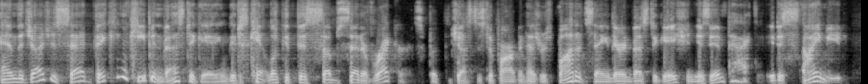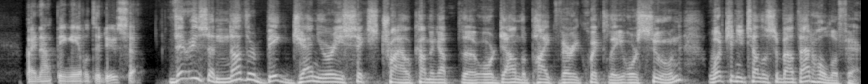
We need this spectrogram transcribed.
And the judges said they can keep investigating. They just can't look at this subset of records. But the Justice Department has responded saying their investigation is impacted. It is stymied by not being able to do so. There is another big January 6th trial coming up the, or down the pike very quickly or soon. What can you tell us about that whole affair?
